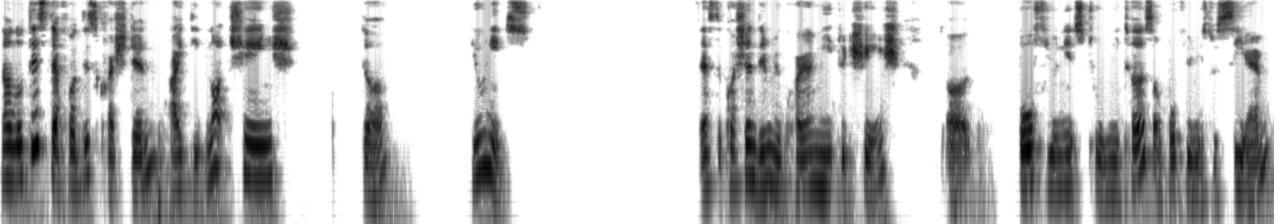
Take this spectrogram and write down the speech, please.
Now notice that for this question, I did not change the units as the question didn't require me to change uh, both units to meters or both units to cm.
